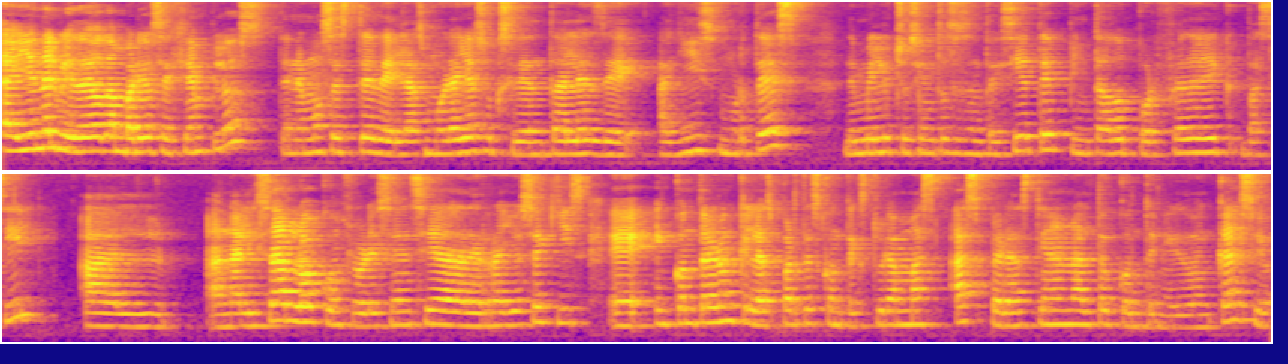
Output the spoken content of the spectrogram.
Ahí en el video dan varios ejemplos. Tenemos este de las murallas occidentales de Aguis Mortés de 1867, pintado por Frederick Basil. Al analizarlo con fluorescencia de rayos X, eh, encontraron que las partes con textura más ásperas tienen alto contenido en calcio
